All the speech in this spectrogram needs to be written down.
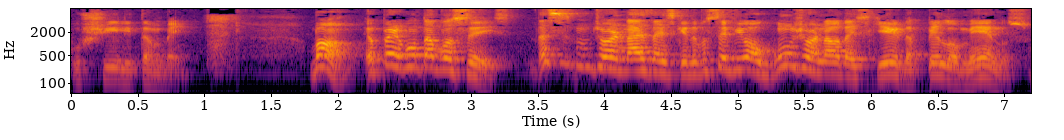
o Chile também. Bom, eu pergunto a vocês, desses jornais da esquerda, você viu algum jornal da esquerda, pelo menos,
